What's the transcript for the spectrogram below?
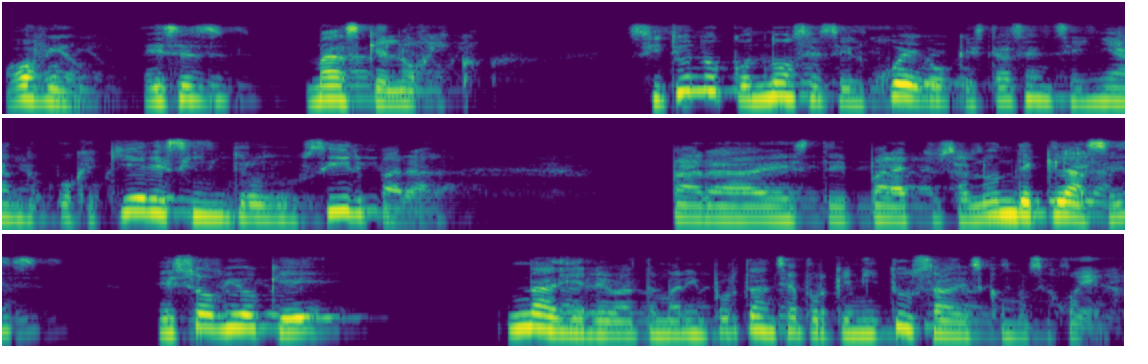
Obvio, ese es más que lógico. Si tú no conoces el juego que estás enseñando o que quieres introducir para, para, este, para tu salón de clases, es obvio que nadie le va a tomar importancia porque ni tú sabes cómo se juega.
